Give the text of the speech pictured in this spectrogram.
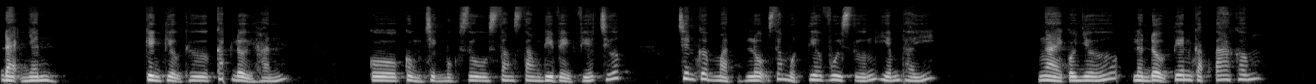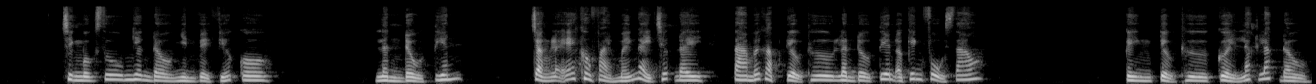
Đại nhân, Kinh Tiểu Thư cắt lời hắn, Cô cùng Trịnh Mục Du song song đi về phía trước, trên gương mặt lộ ra một tia vui sướng hiếm thấy. Ngài có nhớ lần đầu tiên gặp ta không? Trình Mục Du nghiêng đầu nhìn về phía cô. Lần đầu tiên? Chẳng lẽ không phải mấy ngày trước đây ta mới gặp tiểu thư lần đầu tiên ở kinh phủ sao? Kinh tiểu thư cười lắc lắc đầu.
